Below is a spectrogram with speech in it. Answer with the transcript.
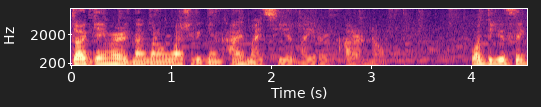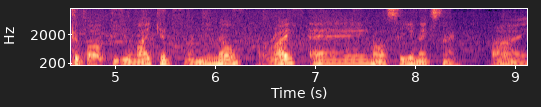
Doug Gamer is not gonna watch it again. I might see it later. I don't know. What do you think about? Do you like it? Let me know. Alright, and I'll see you next time. Bye.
